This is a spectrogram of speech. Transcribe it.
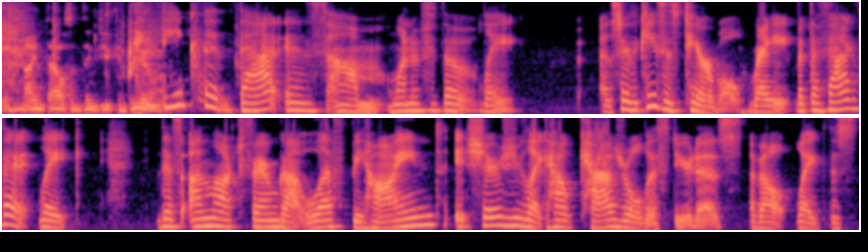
the nine thousand things you can do. I think that that is um, one of the like. So the case is terrible, right? But the fact that like this unlocked phone got left behind, it shows you like how casual this dude is about like this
